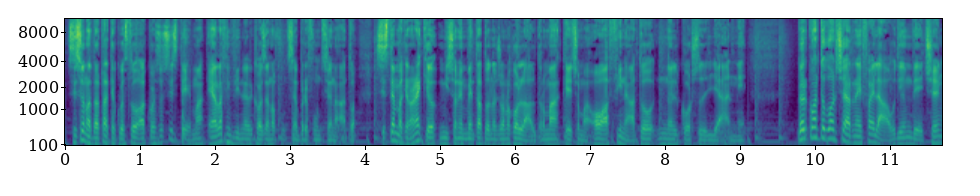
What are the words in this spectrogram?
si sono adattati a questo, a questo sistema e alla fin fine le cose hanno fu- sempre funzionato. Sistema che non è che mi sono inventato da un giorno con l'altro, ma che insomma ho affinato nel corso degli anni. Per quanto concerne i file audio, invece,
